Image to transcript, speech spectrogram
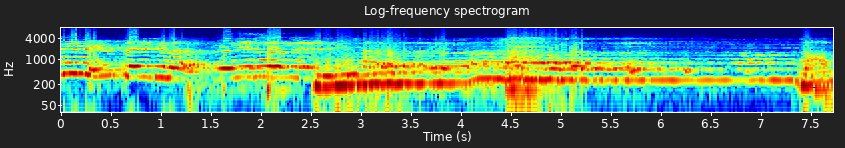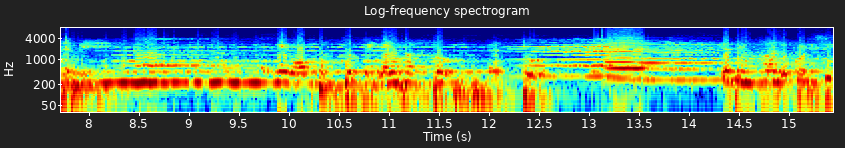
ನೀವೇ ಇಲ್ಲ. ಮಾಧವಿ ನೀನು ಒಂಬತ್ತು ತಿಂಗಳು ಹತ್ತು ಎದೆ ಹಾಲು ಕುಡಿಸಿ.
